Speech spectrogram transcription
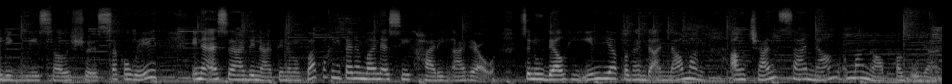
degrees Celsius. Sa Kuwait, inaasahan din natin na magpapakita naman si Haring Araw. Sa New Delhi, India, paghandaan lamang ang tsansa ng mga pag-ulan.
